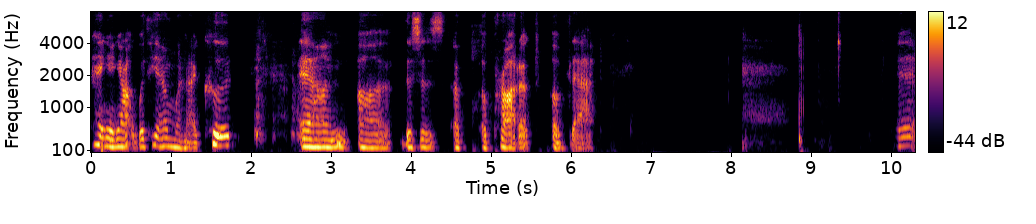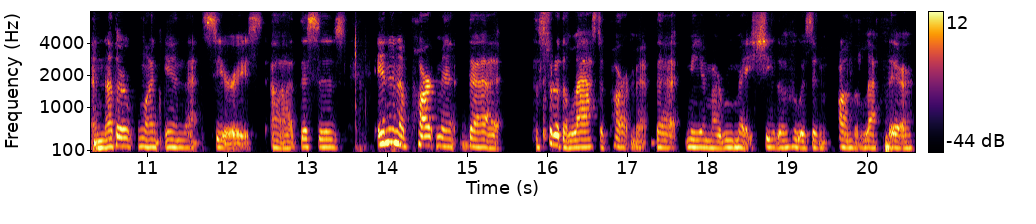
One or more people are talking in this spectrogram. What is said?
hanging out with him when I could. And uh, this is a, a product of that. another one in that series. Uh, this is in an apartment that the sort of the last apartment that me and my roommate Sheila, who is in on the left there,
